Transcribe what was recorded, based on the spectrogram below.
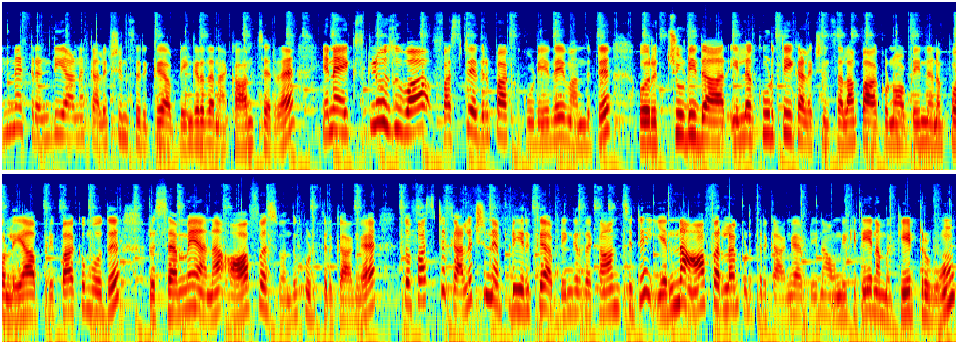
என்ன ட்ரெண்டியான கலெக்ஷன்ஸ் இருக்கு அப்படிங்கிறத நான் காமிச்சிடுறேன். ஏன்னா எக்ஸ்க்ளூசிவாக ஃபர்ஸ்ட் எதிர்பார்க்கக்கூடியதே வந்துட்டு ஒரு சுடிதார் இல்லை குர்த்தி கலெக்ஷன்ஸ் எல்லாம் பார்க்கணும் அப்படின்னு நினைப்போம் இல்லையா? அப்படி பார்க்கும்போது ஒரு செம்மையான ஆஃபர்ஸ் வந்து கொடுத்துருக்காங்க. ஸோ ஃபஸ்ட்டு கலெக்ஷன் எப்படி இருக்குது அப்படிங்கிறத காமிச்சிட்டு என்ன ஆஃபர்லாம் கொடுத்துருக்காங்க அப்படின்னு அவங்கக்கிட்டே நம்ம கேட்டுருவோம்.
